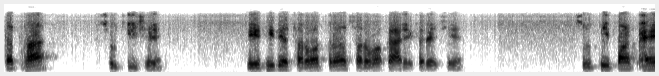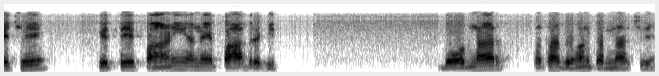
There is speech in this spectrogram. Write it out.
તથા શ્રુતિ છે. તેથી તે સર્વત્ર સર્વ કાર્ય કરે છે. શ્રુતિ પણ કહે છે કે તે પાણી અને પાદ રહિત દોડનાર તથા ગ્રહણ કરનાર છે.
